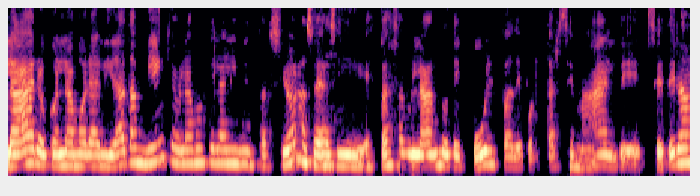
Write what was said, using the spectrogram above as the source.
Claro, con la moralidad también que hablamos de la alimentación, o sea, si estás hablando de culpa, de portarse mal, de etcétera,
